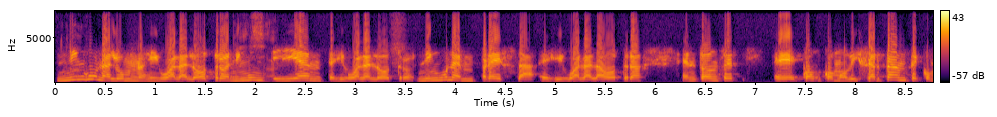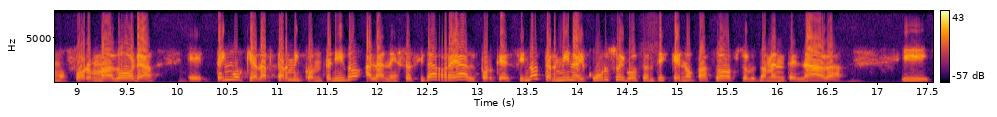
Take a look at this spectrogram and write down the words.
Ningún alumno es igual al otro, ningún cliente es igual al otro, ninguna empresa es igual a la otra. Entonces, eh, como disertante, como formadora, eh, tengo que adaptar mi contenido a la necesidad real, porque si no termina el curso y vos sentís que no pasó absolutamente nada. Y,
